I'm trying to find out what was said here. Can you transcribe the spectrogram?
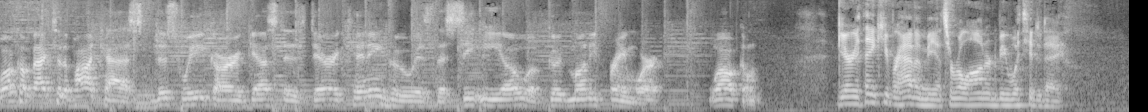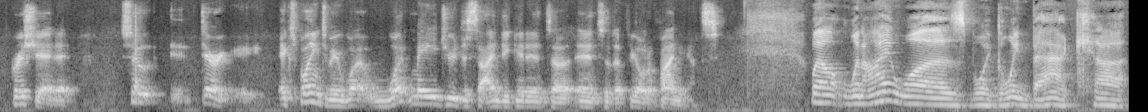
Welcome back to the podcast. This week, our guest is Derrick Kinney, who is the CEO of Good Money Framework. Welcome. Gary, thank you for having me. It's a real honor to be with you today. Appreciate it. So, Derrick, explain to me what what made you decide to get into into the field of finance? Well, when I was, boy, going back, uh,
